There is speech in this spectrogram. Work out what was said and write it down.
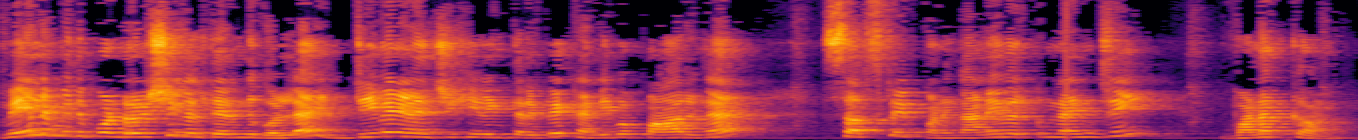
மேலும் இது போன்ற விஷயங்கள் தெரிந்து கொள்ள டிவைன் எனர்ஜி ஹீலிங் தெரப்பியை கண்டிப்பா பாருங்க. சப்ஸ்கிரைப் பண்ணுங்க. அனைவருக்கும் நன்றி. வணக்கம்.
